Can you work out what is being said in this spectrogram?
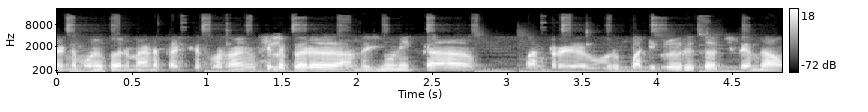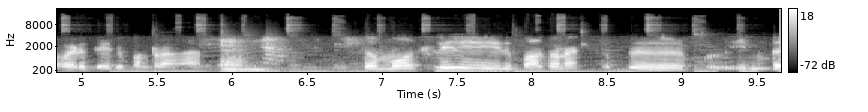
ரெண்டு மூணு பேர் மேனுஃபேக்சர் பண்றாங்க. சில பேர் அந்த யூனிக்கா பண்ற ஒரு பர்டிகுலர் ரிசர்ச்ல இருந்து அவங்க எடுத்து இது பண்றாங்க. ஸோ மோஸ்ட்லி இது பார்த்தோன்னா இந்த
